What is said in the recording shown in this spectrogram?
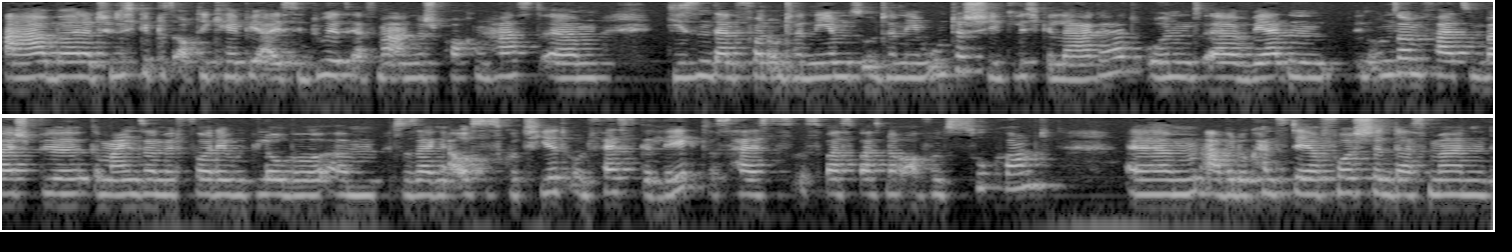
Aber natürlich gibt es auch die KPIs, die du jetzt erstmal angesprochen hast. Ähm, die sind dann von Unternehmen zu Unternehmen unterschiedlich gelagert und äh, werden in unserem Fall zum Beispiel gemeinsam mit 4 Week Global ähm, sozusagen ausdiskutiert und festgelegt. Das heißt, es ist was, was noch auf uns zukommt. Ähm, aber du kannst dir ja vorstellen, dass man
